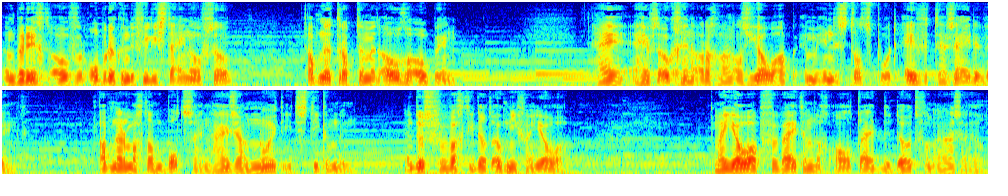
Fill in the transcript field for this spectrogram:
Een bericht over oprukkende Filistijnen of zo? Abner trapte met ogen open in. Hij heeft ook geen argwaan als Joab hem in de stadspoort even terzijde wenkt. Abner mag dan bot zijn, hij zou nooit iets stiekem doen. En dus verwacht hij dat ook niet van Joab. Maar Joab verwijt hem nog altijd de dood van Azael.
